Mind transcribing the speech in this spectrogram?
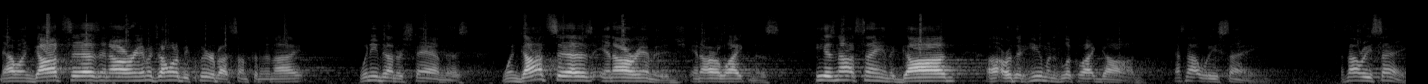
Now, when God says in our image, I want to be clear about something tonight. We need to understand this. When God says in our image, in our likeness, he is not saying that God uh, or that humans look like God. That's not what he's saying. That's not what he's saying.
